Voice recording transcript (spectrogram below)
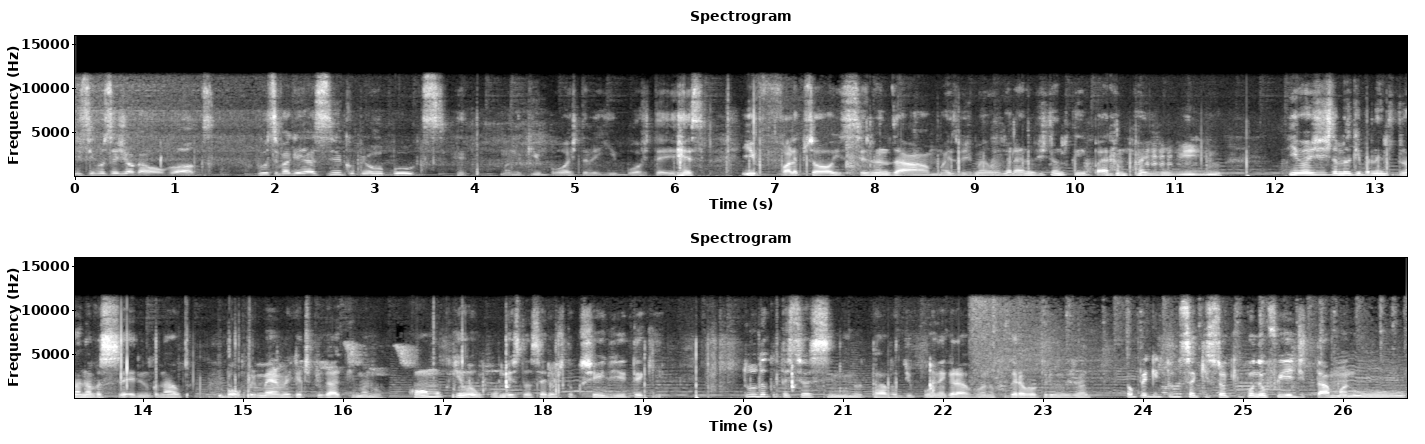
E se você jogar Roblox, você vai ganhar 5 mil Robux. Mano, que bosta, velho, que bosta é essa? E fala pessoal, vocês vão dar mais vídeo, mas galera, estamos aqui para mais um vídeo e hoje estamos aqui para dentro de uma nova série no canal. E bom, primeiramente quero te explicar aqui, mano Como que o começo da série eu estou cheio de item aqui. Tudo aconteceu assim, mano. Eu tava de boa, né, gravando Fui gravar o primeiro jogo Eu peguei tudo isso aqui Só que quando eu fui editar, mano o...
